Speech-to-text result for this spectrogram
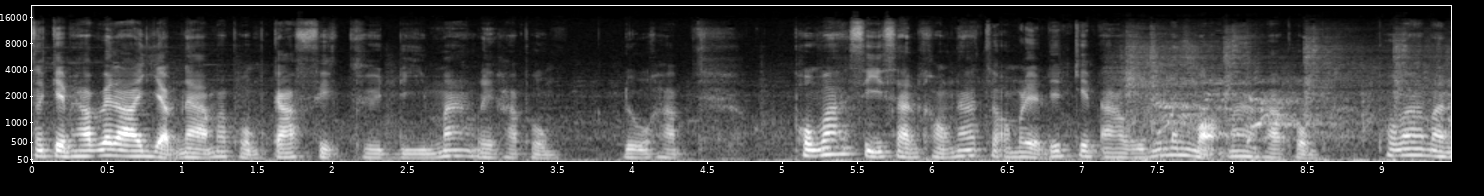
สังเกตครับเวลาเหยียบน้ำครับผมกราฟิกคือดีมากเลยครับผมดูครับ ผมว่าสีสันของหน้าจอ AMOLED เล่นเกม RV นี่มันเหมาะมากครับผม เพราะว่ามัน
